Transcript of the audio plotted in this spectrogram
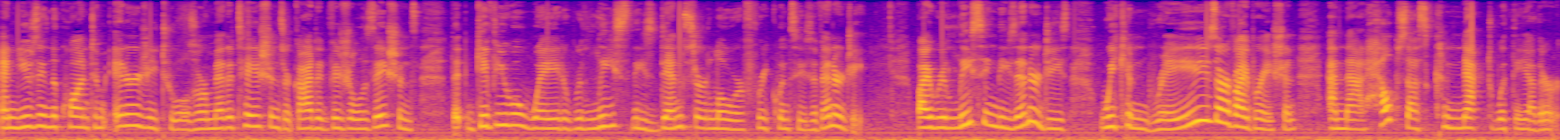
and using the quantum energy tools or meditations or guided visualizations that give you a way to release these denser, lower frequencies of energy. By releasing these energies, we can raise our vibration and that helps us connect with the other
